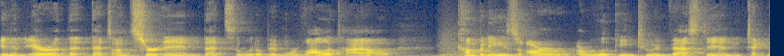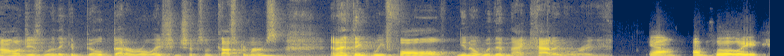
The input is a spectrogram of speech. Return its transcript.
in an era that that's uncertain, that's a little bit more volatile, companies are are looking to invest in technologies where they can build better relationships with customers. And I think we fall, you know, within that category. Yeah, absolutely.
